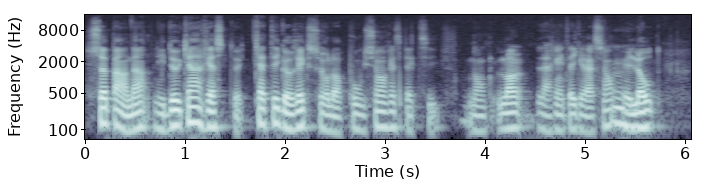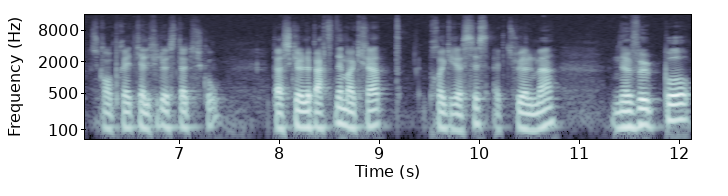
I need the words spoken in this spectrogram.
Cependant, les deux camps restent catégoriques sur leurs positions respectives. Donc, l'un, la réintégration, et Mhm. l'autre, ce qu'on pourrait qualifier de statu quo. Parce que le Parti démocrate progressiste actuellement ne veut pas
